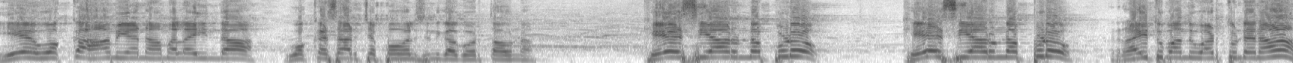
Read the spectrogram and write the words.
ఏ ఒక్క హామీ అన్న అమలు అయిందా? ఒక్కసారి చెప్పవలసిందిగా కోరుతా ఉన్నా. కేసీఆర్ ఉన్నప్పుడు కేసీఆర్ ఉన్నప్పుడు రైతు బంధు పడుతుండేనా?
